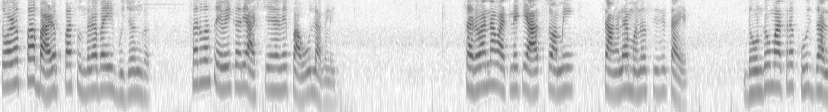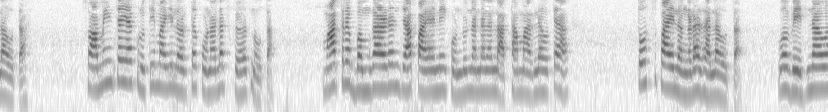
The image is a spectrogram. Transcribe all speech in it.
चोळप्पा बाळप्पा सुंदराबाई भुजंग सर्व सेवेकरी आश्चर्याने पाहू लागले. सर्वांना वाटले की आज स्वामी चांगल्या मनस्थितीत आहेत. धोंडू मात्र खुश झाला होता. स्वामींच्या या कृतीमागील अर्थ कोणालाच कळत नव्हता. मात्र बमगार्डन ज्या पायाने कोंडूनानाला लाथा मारल्या होत्या तोच पाय लंगडा झाला होता व वेदना व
